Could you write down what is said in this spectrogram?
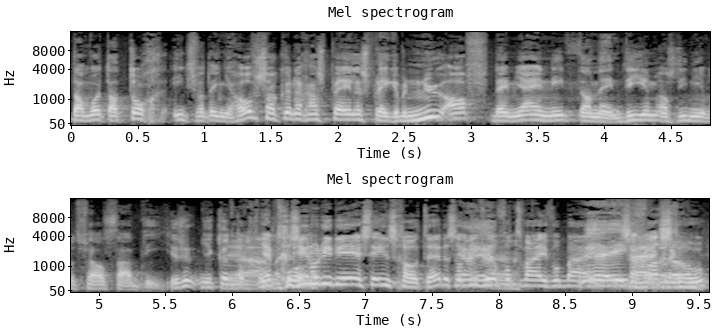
dan wordt dat toch iets wat in je hoofd zou kunnen gaan spelen. Spreken we nu af, neem jij hem niet, dan neemt die hem. Als die niet op het veld staat, die. Je, je, kunt ja, je hebt gezien hoe die de eerste inschoot, hè? Er zat ja, niet heel veel twijfel bij. Nee, zijn vaste hoek.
